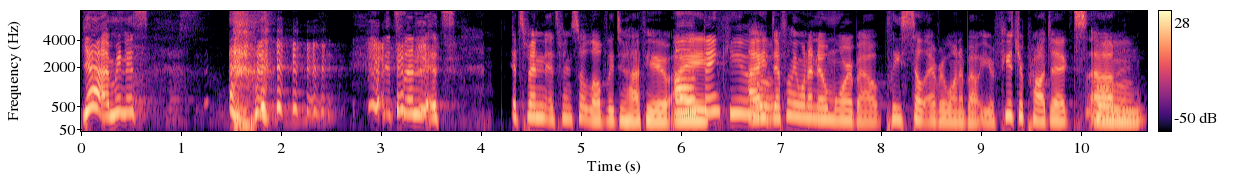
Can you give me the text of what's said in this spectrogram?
yeah, I mean it's it's been it's it's been it's been so lovely to have you. Oh, I, thank you. I definitely want to know more about. Please tell everyone about your future projects. Um,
